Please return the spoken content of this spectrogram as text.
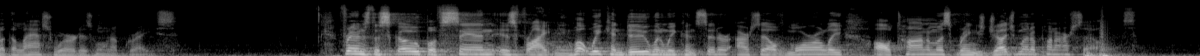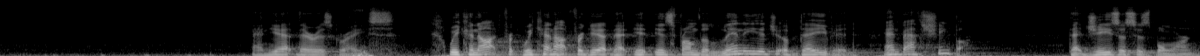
but the last word is one of grace. Friends, the scope of sin is frightening. What we can do when we consider ourselves morally autonomous brings judgment upon ourselves. And yet there is grace. We cannot, we cannot forget that it is from the lineage of David and Bathsheba that Jesus is born.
